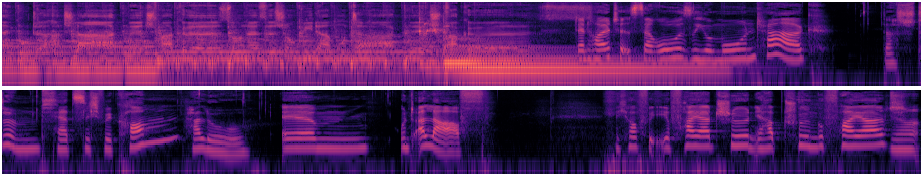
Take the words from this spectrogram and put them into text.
Ein guter Handschlag mit Schmackes. Und es ist schon wieder Montag mit Schmackes. Denn heute ist der Rosio Montag. das stimmt. Herzlich willkommen Hallo. ähm, und Alaf. Ich hoffe, ihr feiert schön, ihr habt schön gefeiert. Ja.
